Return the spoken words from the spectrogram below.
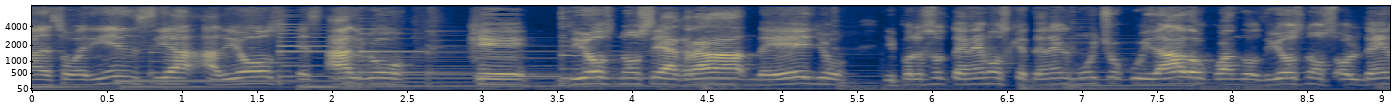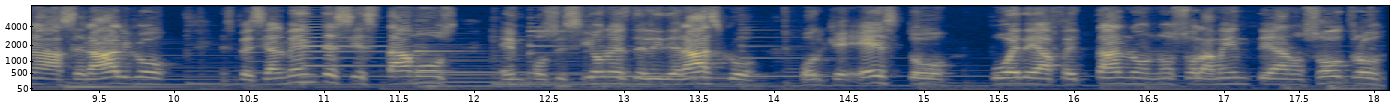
la desobediencia a Dios es algo que Dios no se agrada de ello y por eso tenemos que tener mucho cuidado cuando Dios nos ordena hacer algo, especialmente si estamos en posiciones de liderazgo, porque esto puede afectarnos no solamente a nosotros,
